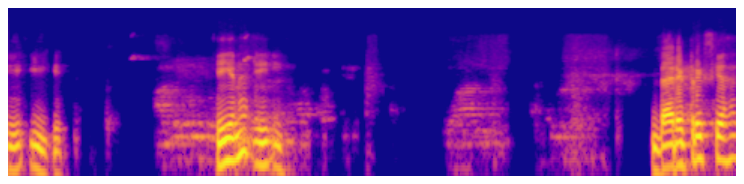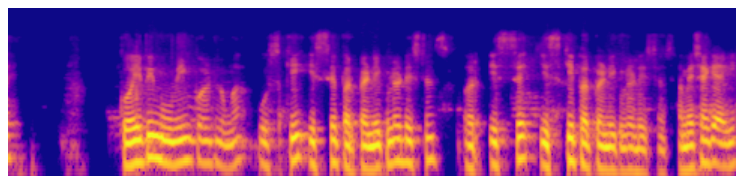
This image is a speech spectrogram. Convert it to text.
ए ई के. यही है ना? ए ई डायरेक्ट्रिक्स क्या है? कोई भी मूविंग पॉइंट लूँगा, उसकी इससे परपेंडिकुलर डिस्टेंस और इससे इसकी परपेंडिकुलर डिस्टेंस हमेशा क्या आएगी?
